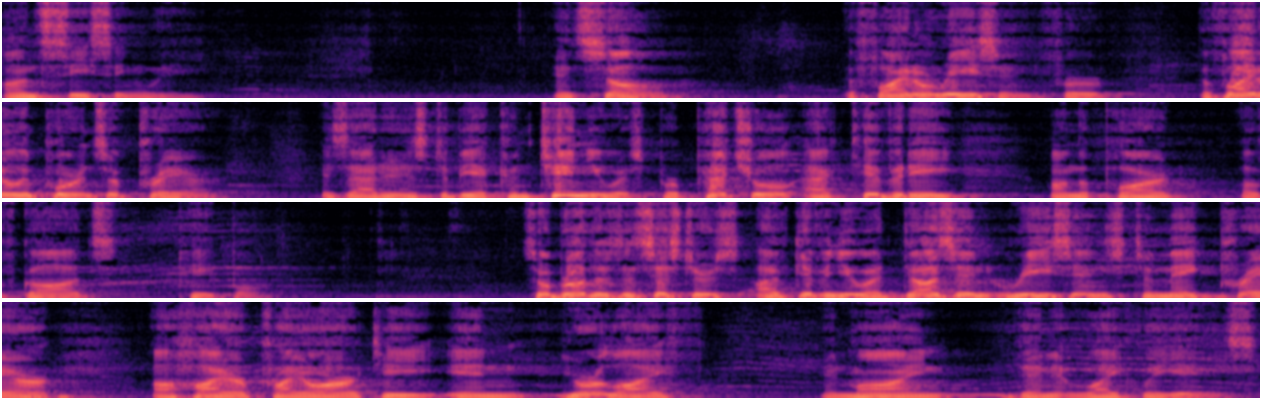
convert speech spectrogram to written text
unceasingly. And so, the final reason for the vital importance of prayer is that it is to be a continuous, perpetual activity on the part of God's people. So, brothers and sisters, I've given you a dozen reasons to make prayer a higher priority in your life and mine than it likely is.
